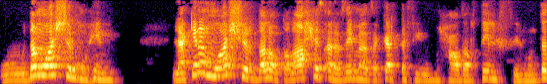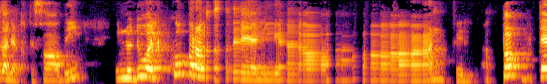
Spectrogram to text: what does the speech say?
وده مؤشر مهم. لكن المؤشر ده لو تلاحظ أنا زي ما ذكرت في محاضرتي في المنتدى الاقتصادي إنه دول كبرى زي اليابان في التوب 10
